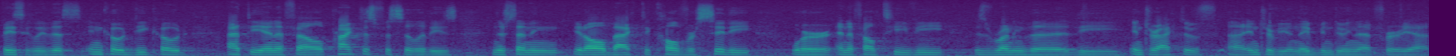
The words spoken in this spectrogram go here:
basically this encode decode at the NFL practice facilities, and they're sending it all back to Culver City, where NFL TV is running the the interactive uh, interview, and they've been doing that for yeah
